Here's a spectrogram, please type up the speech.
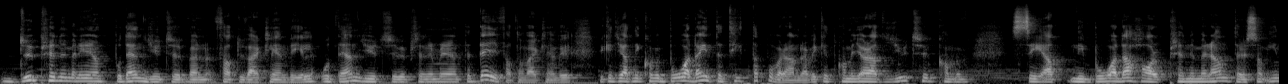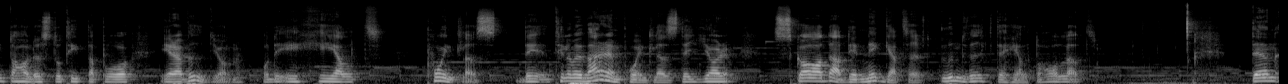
du prenumererar inte på den YouTubern för att du verkligen vill och den YouTubern prenumererar inte dig för att de verkligen vill. Vilket gör att ni kommer båda inte titta på varandra, vilket kommer göra att YouTube kommer se att ni båda har prenumeranter som inte har lust att titta på era videon. Och det är helt pointless. Det är till och med värre än pointless. Det gör skada, det är negativt. Undvik det helt och hållet. Den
